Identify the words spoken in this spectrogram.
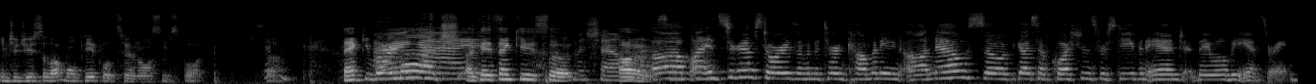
introduce a lot more people to an awesome sport. So thank you very All right, much. guys. Okay, thank you. So Michelle. Oh. Um, on. Instagram stories, I'm going to turn commenting on now. So if you guys have questions for Steve and Ange, they will be answering.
